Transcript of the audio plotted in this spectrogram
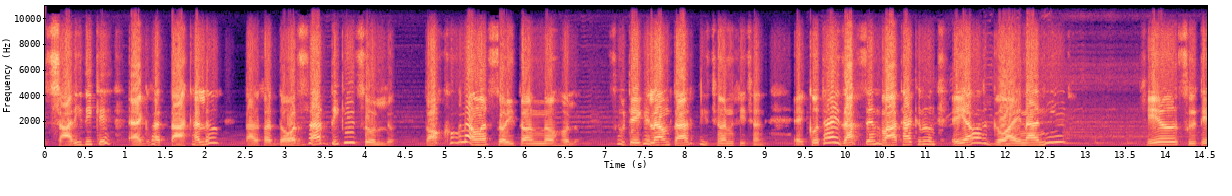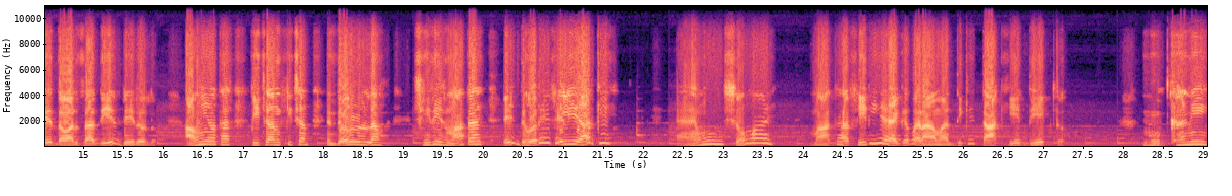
চারিদিকে একবার তাকালো, তারপর দরজার দিকে চলল। তখন আমার চৈতন্য হলো। ছুটে গেলাম তার পিছন পিছন। কোথায় যাচ্ছেন মা ঠাকুরুন? এই আমার গয়না নিয়ে? সেও ছুটে দরজা দিয়ে বেরোলো। আমিও তার পিছন পিছন দৌড়লাম। সিঁড়ির মাথায় এই ধরে ফেলি আর কি। এমন সময় মাথা ফিরিয়ে একবার আমার দিকে তাকিয়ে দেখল। মুখখানি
